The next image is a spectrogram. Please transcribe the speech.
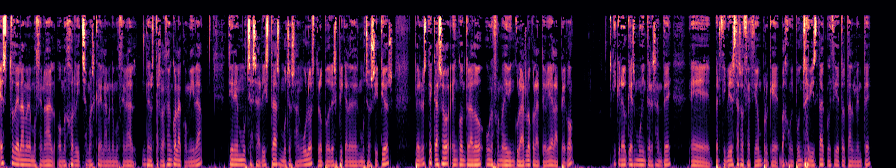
Esto del hambre emocional, o mejor dicho, más que del hambre emocional, de nuestra relación con la comida, tiene muchas aristas, muchos ángulos, te lo podré explicar desde muchos sitios, pero en este caso he encontrado una forma de vincularlo con la teoría del apego, y creo que es muy interesante eh, percibir esta asociación porque, bajo mi punto de vista, coincide totalmente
